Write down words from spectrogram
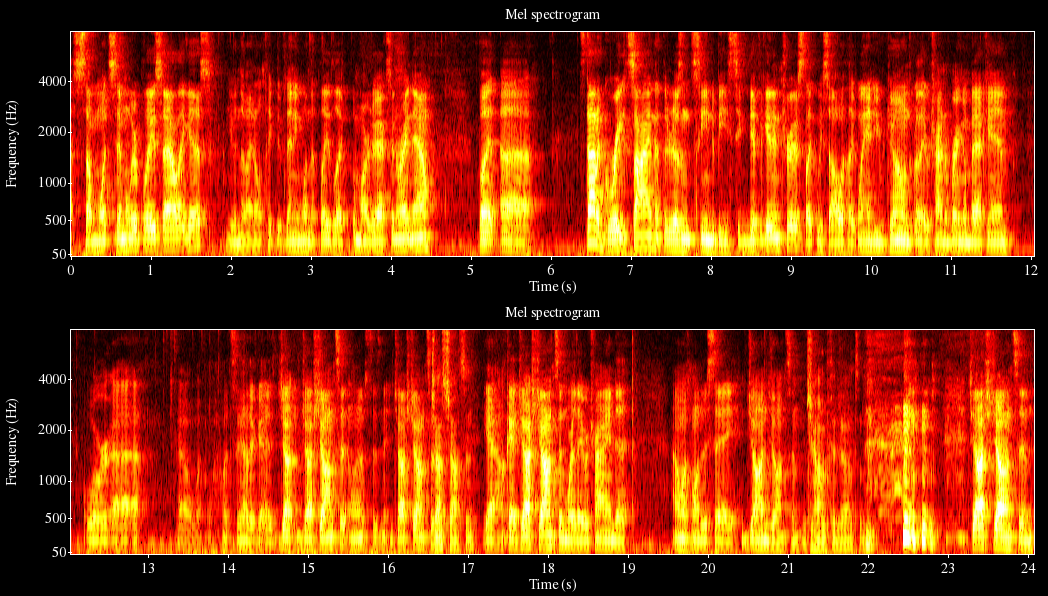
a somewhat similar play style, I guess. Even though I don't think there's anyone that plays like Lamar Jackson right now, but uh, it's not a great sign that there doesn't seem to be significant interest, like we saw with like Landry Jones, where they were trying to bring him back in, or uh, oh, what, what's the other guy? Jo- Josh Johnson. What's his name? Josh Johnson. Josh Johnson. Yeah. Okay, Josh Johnson, where they were trying to. I almost wanted to say John Johnson. Jonathan Johnson. Josh Johnson,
